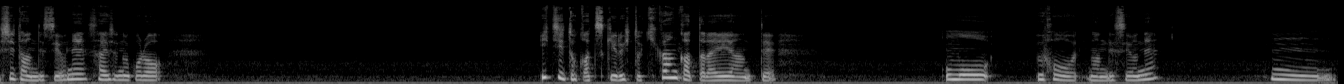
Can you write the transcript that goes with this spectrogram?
したんですよね最初の頃。1とかつける人聞かんかったらええやんって思う方なんですよね。うん。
